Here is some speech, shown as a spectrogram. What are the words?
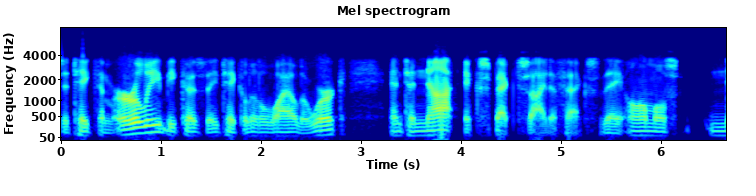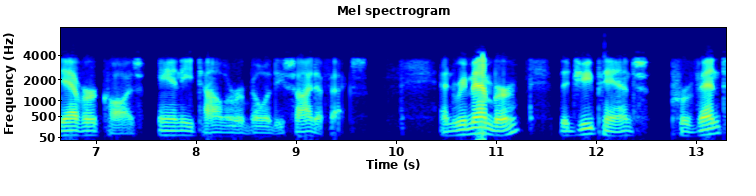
to take them early because they take a little while to work and to not expect side effects. They almost never cause any tolerability side effects. And remember, the gepants prevent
